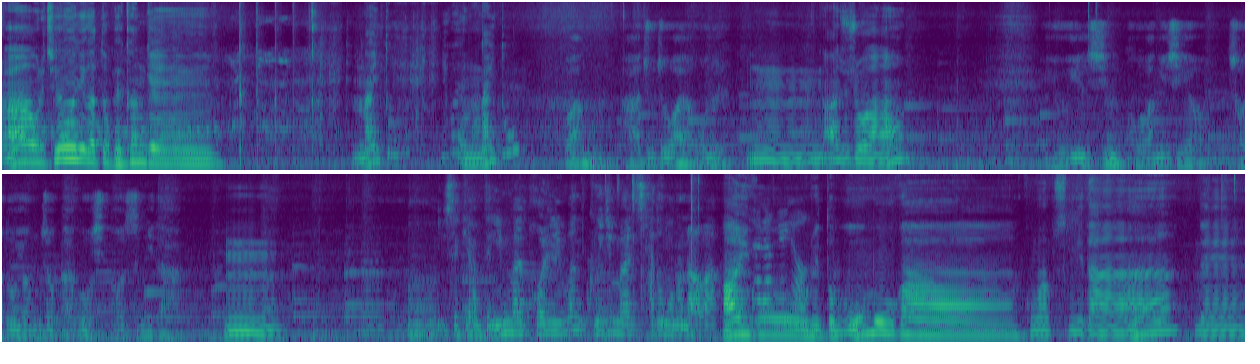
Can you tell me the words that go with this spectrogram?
아 우리 채원이가 또 101개 나이도 이거에 음, 나이도 왕 아주 좋아 오늘. 음 아주 좋아. 유일신 고왕이시여 저도 영접하고 싶었습니다. 음 어, 이 새끼한테 입만 벌리면 거짓말이 자동으로 나와. 아이고 사랑해요. 우리 또 모모가 고맙습니다. 네.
